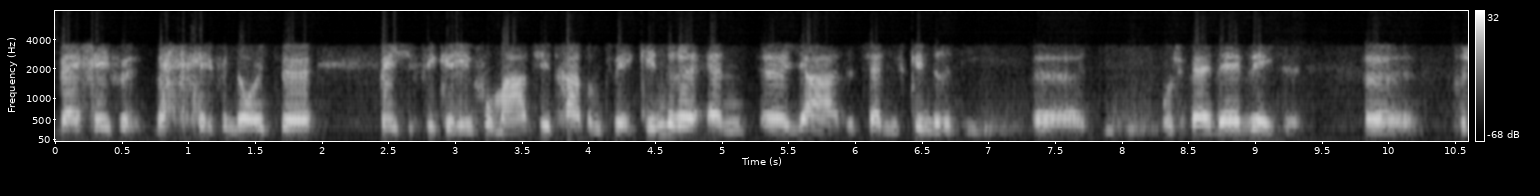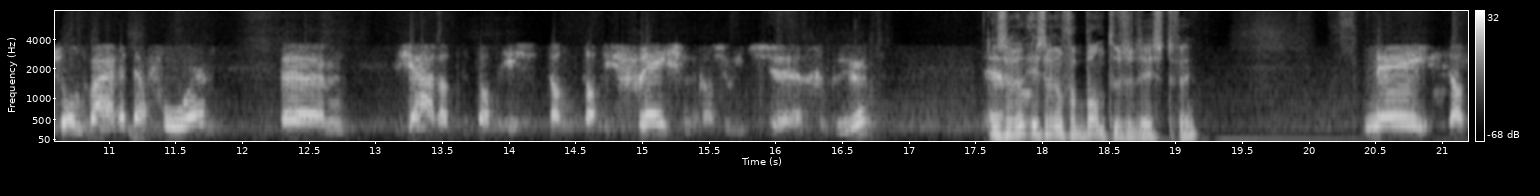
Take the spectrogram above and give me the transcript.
wij geven, wij geven nooit eh, specifieke informatie. Het gaat om twee kinderen. En eh, ja, het zijn dus kinderen die, eh, die voor zover wij weten, eh, gezond waren daarvoor. Ehm, dus ja, dat, dat, is, dat, dat is vreselijk als zoiets eh, gebeurt. Is er, een- is er een verband tussen deze twee? Nee dat,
